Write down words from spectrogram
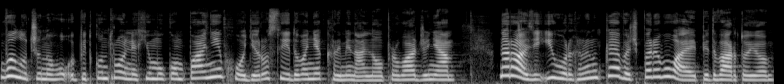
вилученого у підконтрольних йому компаній в ході розслідування кримінального провадження. Наразі Ігор Гринкевич перебуває під вартою.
